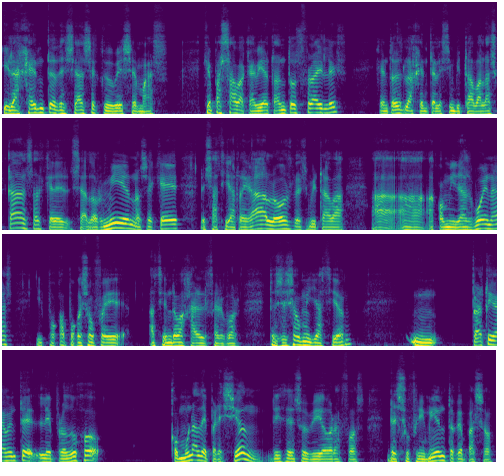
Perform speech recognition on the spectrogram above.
y la gente desease que hubiese más. ¿Qué pasaba? Que había tantos frailes que entonces la gente les invitaba a las casas, que se a dormir, no sé qué, les hacía regalos, les invitaba a, comidas buenas y poco a poco eso fue haciendo bajar el fervor. Entonces esa humillación mm, prácticamente le produjo como una depresión, dicen sus biógrafos, del sufrimiento que pasó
